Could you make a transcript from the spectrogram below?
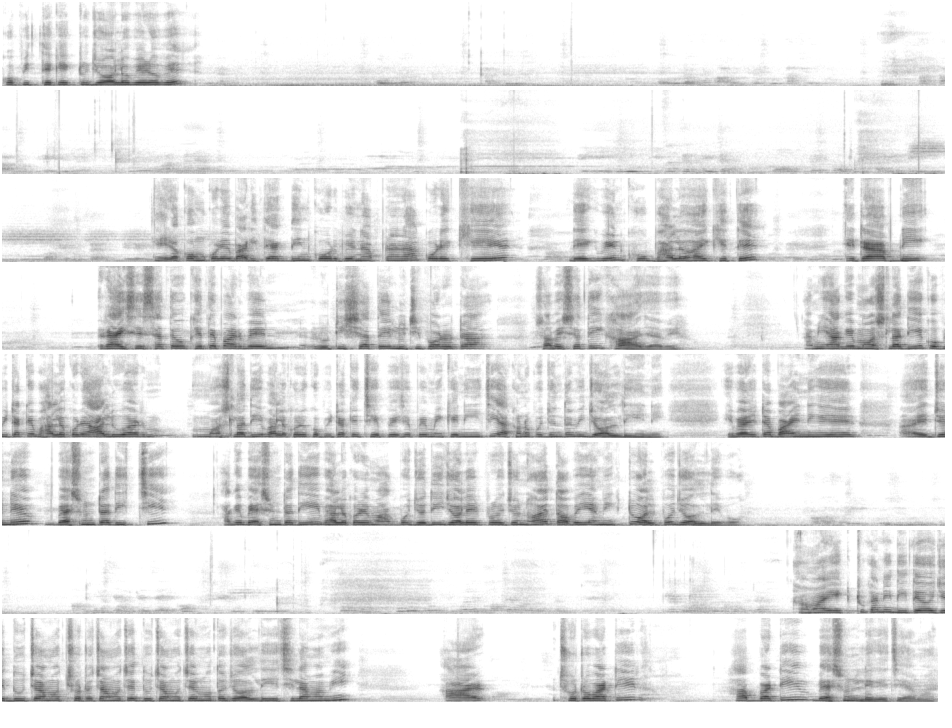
কপির থেকে একটু জলও বেরোবে। এরকম করে বাড়িতে একদিন করবেন আপনারা, করে খেয়ে দেখবেন খুব ভালো হয় খেতে। এটা আপনি রাইসের সাথেও খেতে পারবেন, রুটির সাথে, লুচি পরোটা, সবের সাথেই খাওয়া যাবে। আমি আগে মশলা দিয়ে কপিটাকে ভালো করে, আলু আর মশলা দিয়ে ভালো করে কপিটাকে চেপে চেপে মেখে নিয়েছি এখনও পর্যন্ত আমি জল দিইনি। এবার এটা বাইন্ডিংয়ের এর জন্যে বেসনটা দিচ্ছি। আগে বেসনটা দিয়েই ভালো করে মাখবো। যদি জলের প্রয়োজন হয়, তবেই আমি একটু অল্প জল দেবো। আমার একটুখানি দিতে হয়েছে দু চামচ, ছোটো চামচের, দু চামচের মতো জল দিয়েছিলাম আমি। আর ছোটো বাটির হাফ বাটি বেসন লেগেছে আমার।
